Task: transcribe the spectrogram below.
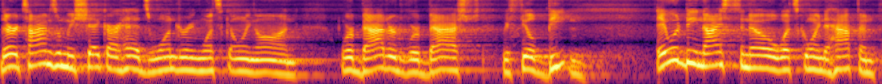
There are times when we shake our heads wondering what's going on. We're battered, we're bashed, we feel beaten. It would be nice to know what's going to happen,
